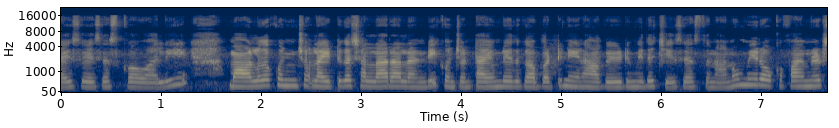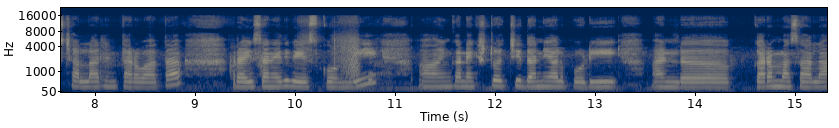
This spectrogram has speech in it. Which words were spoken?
రైస్ వేసేసుకోవాలి. మామూలుగా కొంచెం లైట్గా చల్లారాలండి. కొంచెం టైం లేదు కాబట్టి నేను ఆ వేడి మీద చేసేస్తున్నాను. మీరు ఒక ఫైవ్ మినిట్స్ చల్లారిన తర్వాత రైస్ అనేది వేసుకోండి. ఇంకా ఇంకా నెక్స్ట్ వచ్చి ధనియాల పొడి అండ్ గరం మసాలా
